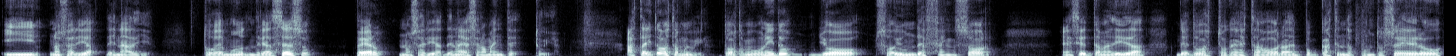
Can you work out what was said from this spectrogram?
y no sería de nadie. Todo el mundo tendría acceso, pero no sería de nadie, solamente tuya. Hasta ahí todo está muy bien, todo está muy bonito. Yo soy un defensor, en cierta medida, de todo esto que está ahora del podcasting 2.0,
